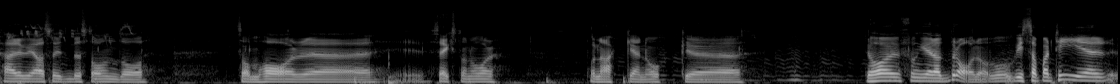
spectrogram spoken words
Här är vi alltså i ett bestånd då som har eh, 16 år på nacken och eh, det har fungerat bra då. Och vissa partier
